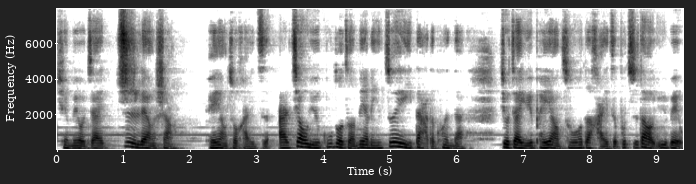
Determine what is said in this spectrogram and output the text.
却没有在质量上培养出孩子，而教育工作者面临最大的困难。就在于培养出的孩子不知道预备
